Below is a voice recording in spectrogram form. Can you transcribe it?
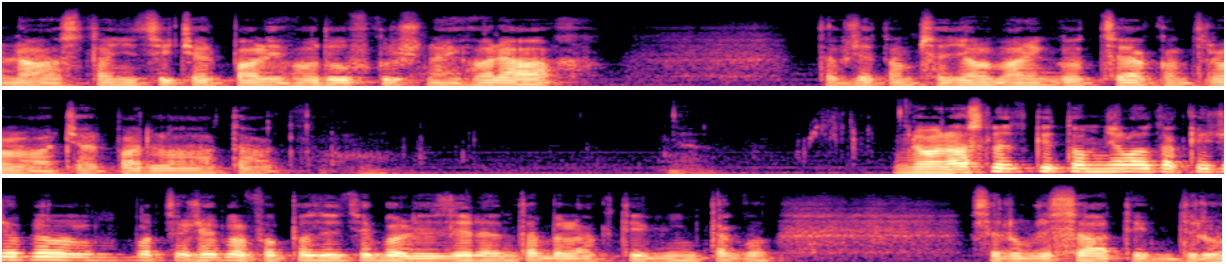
na stanici čerpali vodu v Krušných horách, takže tam seděl Maringotce a kontroloval čerpadla a tak. No a následky to mělo taky, že byl, protože byl v opozici, byl dizident a byl aktivní, tak ho v 72.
